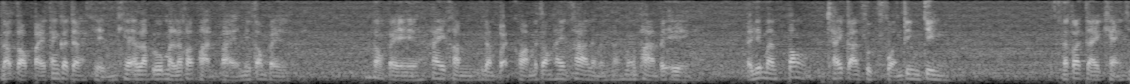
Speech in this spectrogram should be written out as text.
แล้วต่อไปท่านก็จะเห็นแค่รับรู้มันแล้วก็ผ่านไป ไม่ต้องไปไม่ต้องไปให้คำจำกัดความไม่ต้องให้ค่าอะไรมันนะมันผ่านไปเอง อันนี้มันต้องใช้การฝึกฝนจริง ๆ แล้วก็ใจแข็งจ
